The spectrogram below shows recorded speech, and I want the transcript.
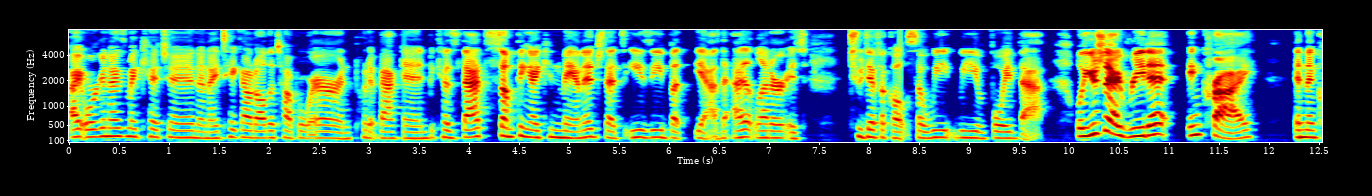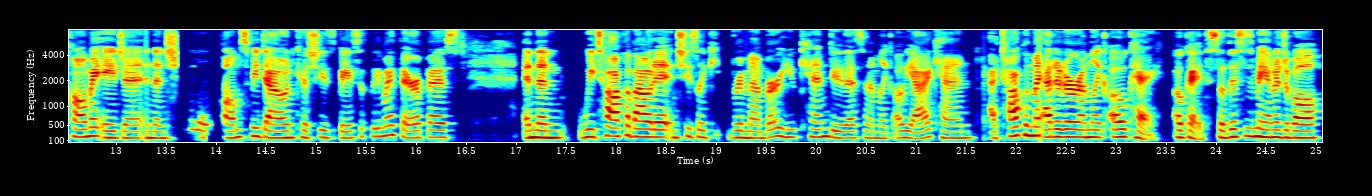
I organize my kitchen and I take out all the Tupperware and put it back in because that's something I can manage. That's easy. But yeah, the edit letter is too difficult. So we we avoid that. Well, usually I read it and cry and then call my agent and then she calms me down because she's basically my therapist and then we talk about it, and she's like, Remember, you can do this. And I'm like, Oh, yeah, I can. I talk with my editor. I'm like, Okay, okay, so this is manageable.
